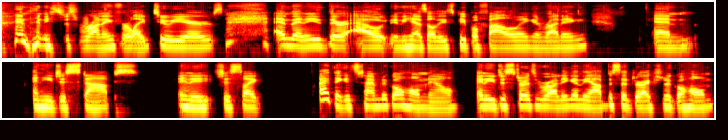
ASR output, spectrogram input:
and then he's just running for like two years. And then he, they're out and he has all these people following and running. And, and he just stops and it's just like, I think it's time to go home now. And he just starts running in the opposite direction to go home.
